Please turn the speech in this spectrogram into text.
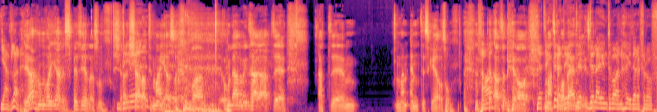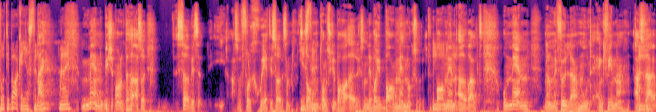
Jävlar. Ja, hon var jävligt speciell alltså. Det- Det... Shoutout till Maja alltså. Hon, var, hon lärde mig så här att, eh, att eh, man inte ska göra så. Ja. alltså det var, man ska det. vara Det, vänlig det, liksom. det lär ju inte vara en höjdare för att få tillbaka gästerna. Nej. Nej. Men Bishop Arnold behöver, alltså service, alltså folk sket i servicen. De, de skulle bara ha öl liksom. Det var ju bara män också. du. Bara Mm. män överallt. Och män, när de är fulla mot en kvinna, alltså så, här,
